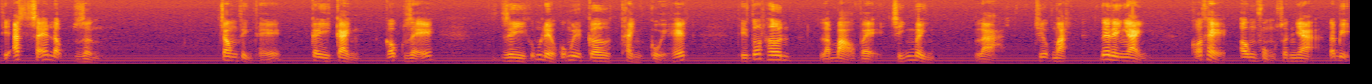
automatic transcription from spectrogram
thì ắt sẽ động rừng. Trong tình thế cây cảnh, gốc rễ, gì cũng đều có nguy cơ thành củi hết, thì tốt hơn là bảo vệ chính mình là trước mặt. Đây là hình ảnh có thể ông Phùng Xuân Nhạ đã bị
